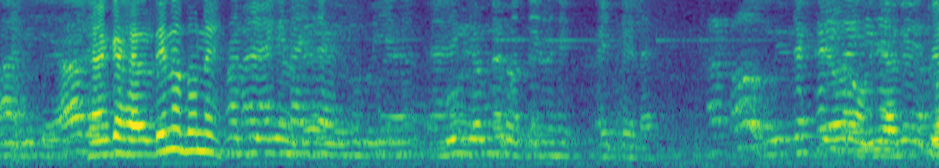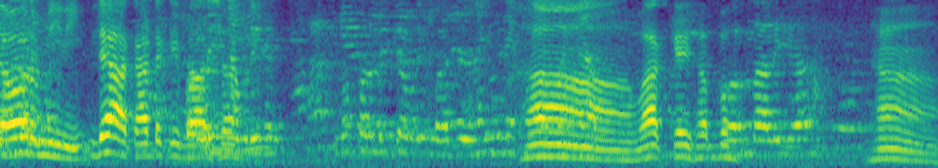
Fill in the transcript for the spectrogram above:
ਹਾਂਜੀ ਆ ਸਿੰਘ ਹਿਲਦੇ ਨਾ ਦੋਨੇ? ਮੈਂ ਕਿਹਾ ਇੱਥੇ ਸੂਪੀ ਇਹਨੇ ਇੱਥੇ ਲੈ। ਚੱਕਰ ਹੀ ਲੱਗੀ ਨਾ। ਪਿਓਰ ਮੀਣੀ ਲਿਆ ਕੱਢ ਕੇ ਬਾਹਰ ਹਾਂ ਵਾਕਈ ਸਭ। ਹਾਂ।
